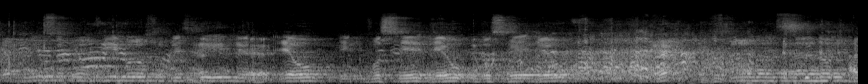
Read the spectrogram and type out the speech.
É por isso que eu digo, Suplicy, que eu, e você, eu, e você, eu, estou lançando a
